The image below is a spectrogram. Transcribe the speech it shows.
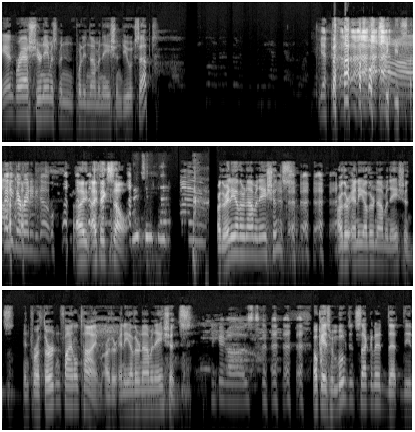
Ann Brash, your name has been put in nomination. Do you accept? Yeah. Oh. I think they're ready to go. I, I think so. What did she say? Are there any other nominations? Are there any other nominations? And for a third and final time, are there any other nominations? Closed. Okay, it's been moved and seconded that the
